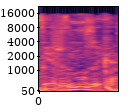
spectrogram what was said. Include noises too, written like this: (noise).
Uwierz w muzykę.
